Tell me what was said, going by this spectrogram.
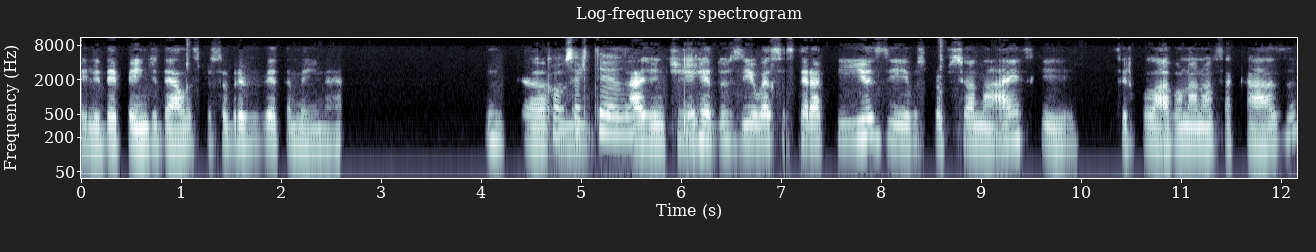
ele depende delas para sobreviver também, né? Então, Com certeza. A gente reduziu essas terapias e os profissionais que circulavam na nossa casa.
